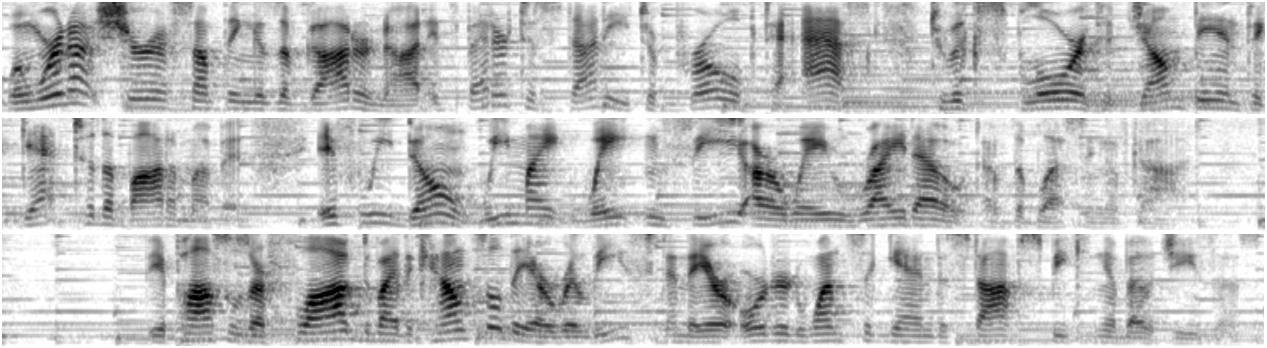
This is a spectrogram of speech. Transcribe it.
When we're not sure if something is of God or not, it's better to study, to probe, to ask, to explore, to jump in, to get to the bottom of it. If we don't, we might wait and see our way right out of the blessing of God. The apostles are flogged by the council, they are released, and they are ordered once again to stop speaking about Jesus.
